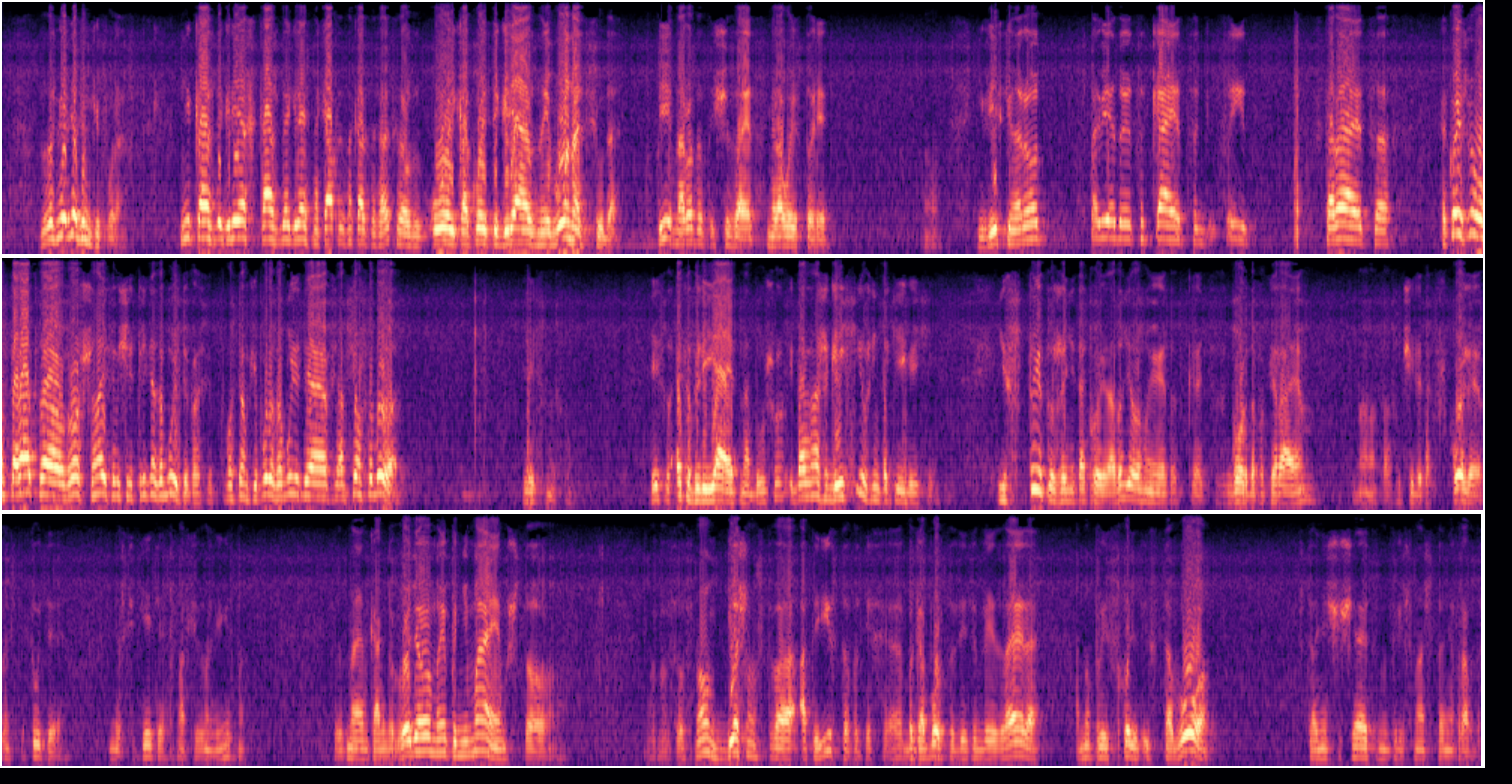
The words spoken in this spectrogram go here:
Народов мира нет Йом-Кипура. Не каждый грех, каждая грязь накапливается, накапливается. Сказал, ой, какой ты грязный, вон отсюда. И народ исчезает в мировой истории. Вот. Еврейский народ исповедуется, кается, старается, какой смысл стараться в Рош Шана, если вы через три дня забудете, после Кипура забудете о, всем, что было? Есть смысл. Есть смысл. Это влияет на душу, и даже наши грехи уже не такие грехи. И стыд уже не такой. Одно дело мы, так сказать, гордо попираем, нас учили так в школе, в институте, в университете, марксизм-ленинизма. Знаем как. Другое дело, мы понимаем, что в основном бешенство атеистов, этих э, богоборцев здесь земле Израиля, оно происходит из того, что они ощущают внутри, что наша страна правда.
